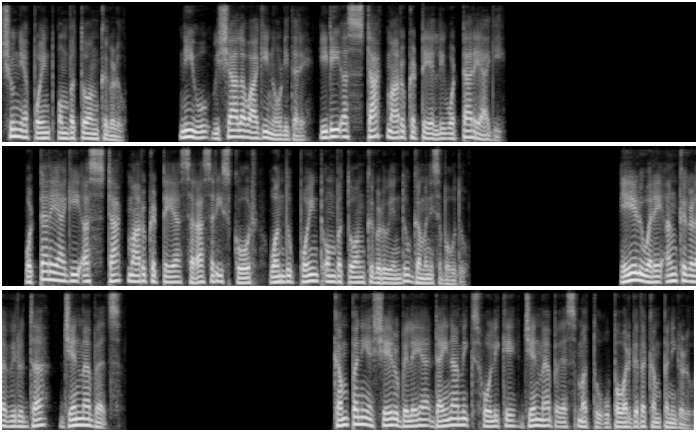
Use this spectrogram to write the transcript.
ಶೂನ್ಯ ಪಾಯಿಂಟ್ ಒಂಬತ್ತು ಅಂಕಗಳು. ನೀವು ವಿಶಾಲವಾಗಿ ನೋಡಿದರೆ ಇಡೀ ಅಸ್ ಸ್ಟಾಕ್ ಮಾರುಕಟ್ಟೆಯಲ್ಲಿ ಒಟ್ಟಾರೆಯಾಗಿ. ಒಟ್ಟಾರೆಯಾಗಿ ಅಸ್ ಸ್ಟಾಕ್ ಮಾರುಕಟ್ಟೆಯ ಸರಾಸರಿ ಸ್ಕೋರ್ ಒಂದು ಪಾಯಿಂಟ್ ಒಂಬತ್ತು ಅಂಕಗಳು ಎಂದು ಗಮನಿಸಬಹುದು. ಏಳುವರೆ ಅಂಕಗಳ ವಿರುದ್ಧ ಜೆನ್ಮ್ಯಾಬೆಲ್ಸ್ ಕಂಪನಿಯ ಷೇರು ಬೆಲೆಯ ಡೈನಾಮಿಕ್ಸ್ ಹೋಲಿಕೆ ಜೆನ್ಮ್ಯಾಪ್ ಎಸ್ ಮತ್ತು ಉಪವರ್ಗದ ಕಂಪನಿಗಳು.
